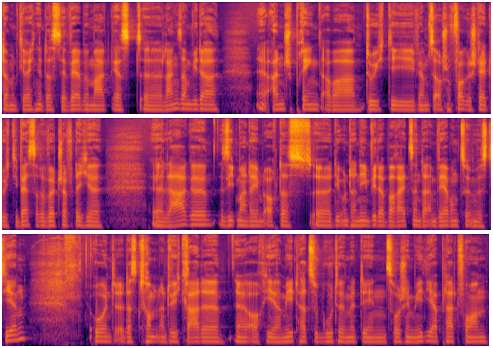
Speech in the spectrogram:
damit gerechnet, dass der Werbemarkt erst äh, langsam wieder äh, anspringt, aber durch die, wir haben es ja auch schon vorgestellt, durch die bessere wirtschaftliche äh, Lage sieht man da eben auch, dass äh, die Unternehmen wieder bereit sind, da in Werbung zu investieren. Und äh, das kommt natürlich gerade auch hier Meta zugute mit den Social Media Plattformen,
